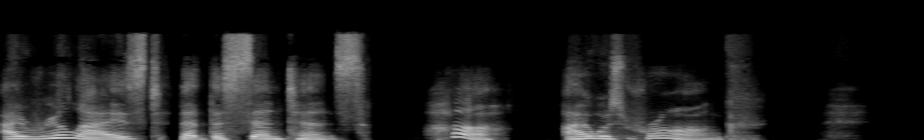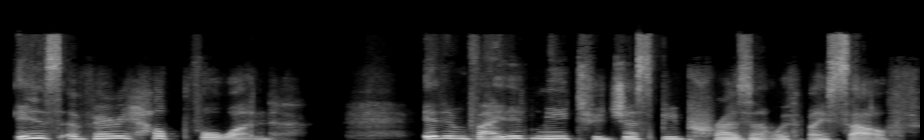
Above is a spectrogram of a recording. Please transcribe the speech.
I realized that the sentence, huh, I was wrong, is a very helpful one. It invited me to just be present with myself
